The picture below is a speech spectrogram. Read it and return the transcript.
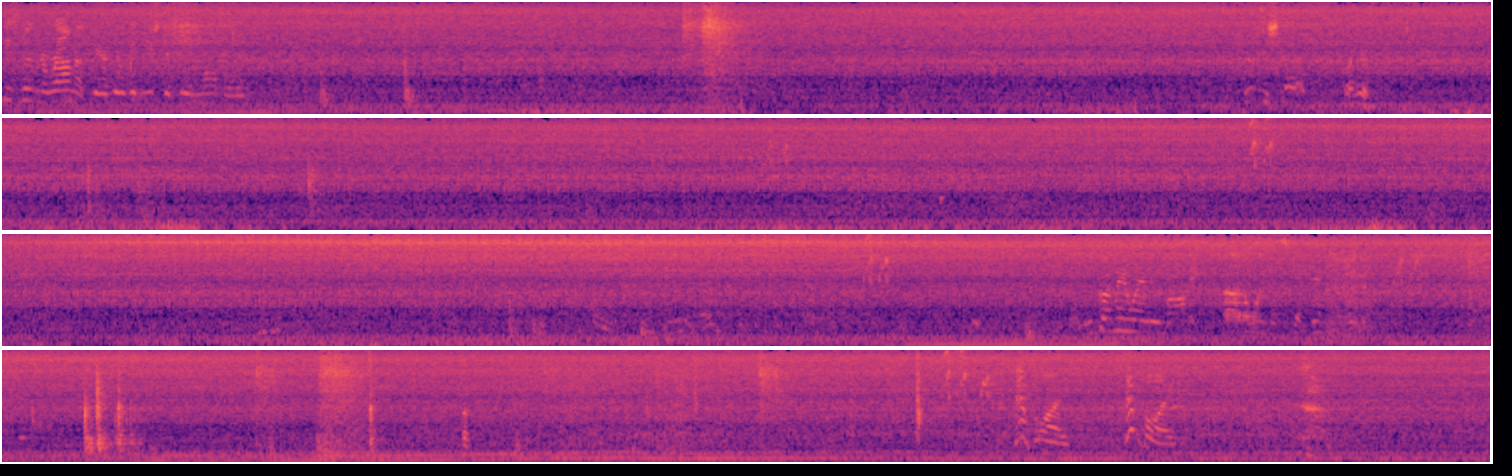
if he's moving around up here, he'll get used to being mobile. Right here. You got me away, little mommy. I don't want to get stuck in there. Good boy. Good boy.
